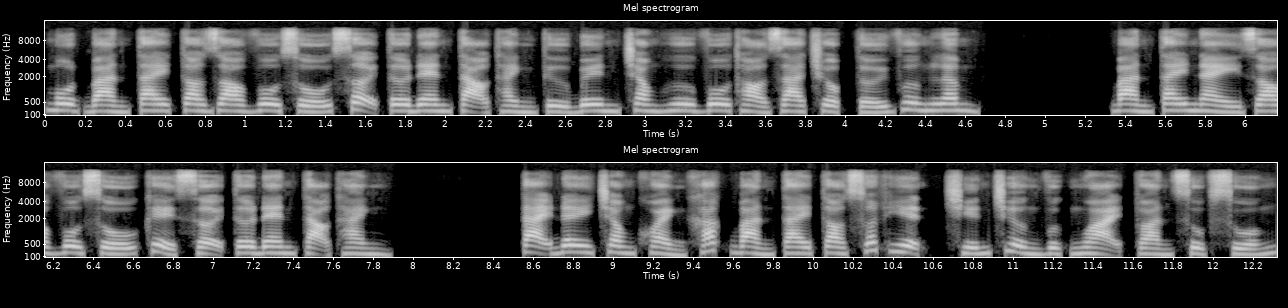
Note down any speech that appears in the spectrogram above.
một bàn tay to do vô số sợi tơ đen tạo thành từ bên trong hư vô thò ra chộp tới Vương Lâm. Bàn tay này do vô số kể sợi tơ đen tạo thành. Tại đây trong khoảnh khắc bàn tay to xuất hiện, chiến trường vực ngoại toàn sụp xuống.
